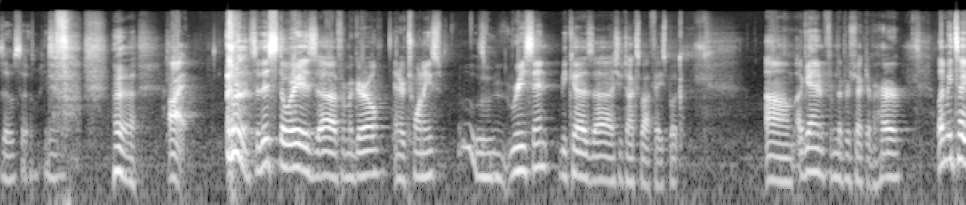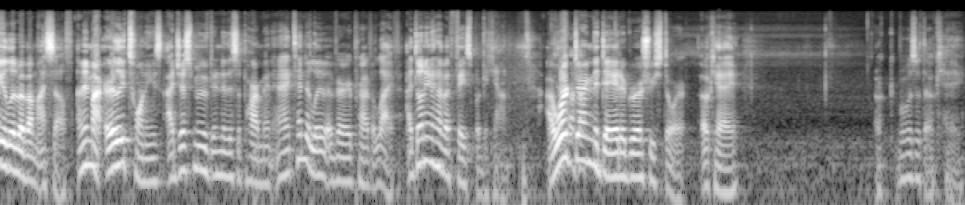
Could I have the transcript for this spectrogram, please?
Zozo. Yeah. All right. so this story is uh, from a girl in her 20s. It's recent because uh, she talks about Facebook. Um, again, from the perspective of her. Let me tell you a little bit about myself. I'm in my early 20s. I just moved into this apartment and I tend to live a very private life. I don't even have a Facebook account. I work during the day at a grocery store. Okay. Ok- What was with okay?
